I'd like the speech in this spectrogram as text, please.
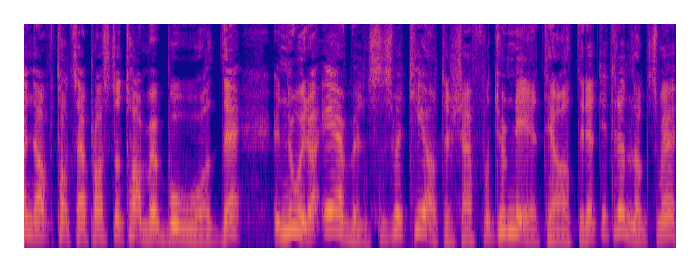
annet tatt seg plass til å ta med både Nora Evensen, som er teatersjef på Turneteatret i Trøndelag, som er,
